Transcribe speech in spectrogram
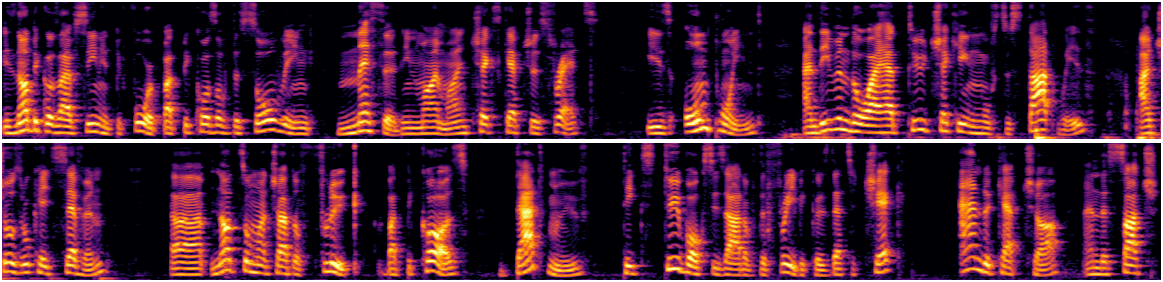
is not because I've seen it before, but because of the solving method in my mind, checks, captures, threats, is on point. And even though I had two checking moves to start with, I chose rook h7, uh, not so much out of fluke, but because that move ticks two boxes out of the three, because that's a check and a capture, and as such,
